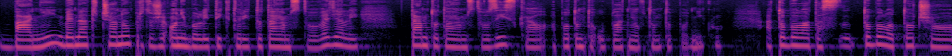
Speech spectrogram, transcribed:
baní Benátčanov, pretože oni boli tí, ktorí to tajomstvo vedeli. Tam to tajomstvo získal a potom to uplatnil v tomto podniku. A to, bola tá, to bolo to, čo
